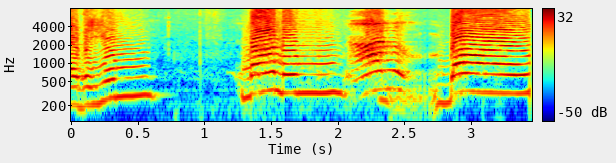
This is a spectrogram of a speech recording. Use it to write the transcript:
கதையும் நானும் பாய்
